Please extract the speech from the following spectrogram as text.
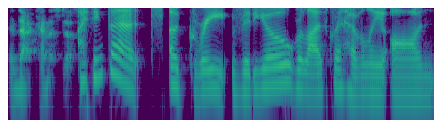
and that kind of stuff. I think that a great video relies quite heavily on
